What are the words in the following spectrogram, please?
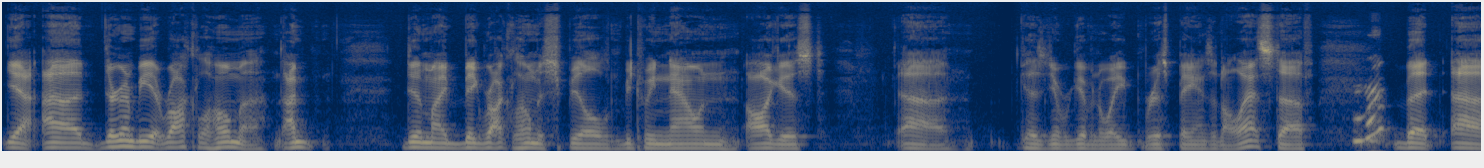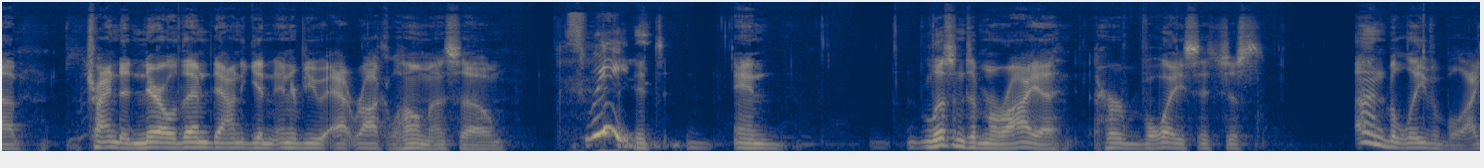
Yeah, uh, they're going to be at Rocklahoma. I'm doing my big Rocklahoma spiel between now and August because you know we're giving away wristbands and all that stuff. Uh-huh. But uh, trying to narrow them down to get an interview at Rocklahoma. So Sweet. it's and listen to Moriah. Her voice is just unbelievable. I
